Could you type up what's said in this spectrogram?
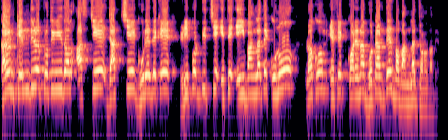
কারণ কেন্দ্রীয় প্রতিনিধি দল আসছে, যাচ্ছে, ঘুরে দেখে রিপোর্ট দিচ্ছে, এতে এই বাংলাতে কোনো রকম এফেক্ট করে না ভোটারদের বা বাংলার জনতাদের।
